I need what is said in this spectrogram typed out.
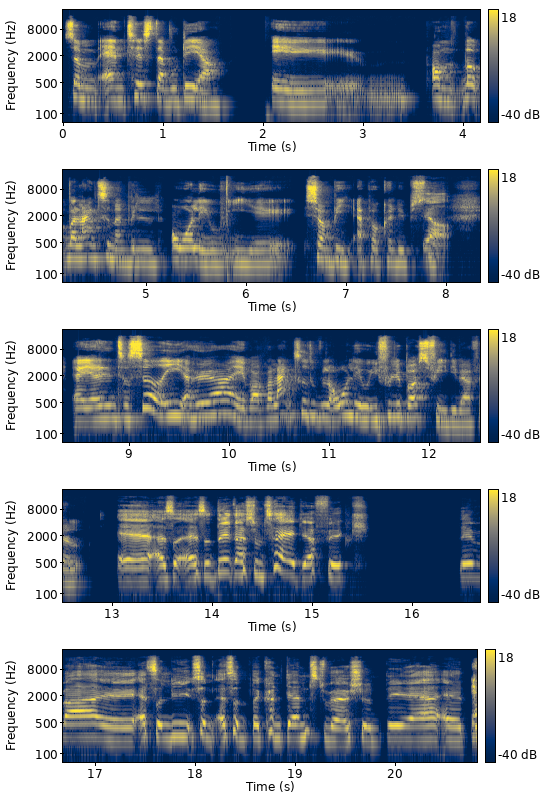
som er en test, der vurderer, øh, om hvor, hvor lang tid man vil overleve i øh, zombie-apokalypsen. ja. Jeg er interesseret i at høre, øh, hvor, hvor lang tid du vil overleve, ifølge BuzzFeed i hvert fald. Uh, altså, altså det resultat, jeg fik, det var uh, altså lige sådan, altså the condensed version, det er, at Ja.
